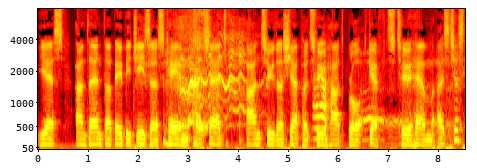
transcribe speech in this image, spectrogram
And, Yes, and then the baby Jesus came and said, and to the shepherds who had brought gifts to him. It's just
